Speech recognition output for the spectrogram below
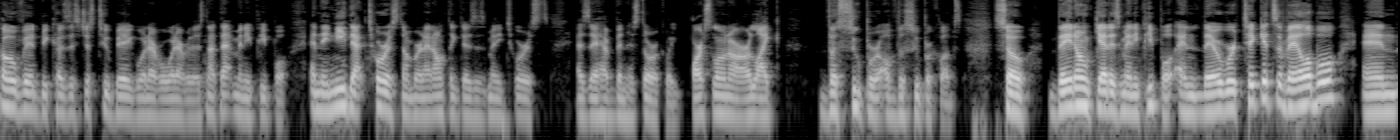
COVID, because it's just too big, whatever, whatever. There's not that many people. And they need that tourist number. And I don't think there's as many tourists as they have been historically. Barcelona are like the super of the super clubs. So they don't get as many people. And there were tickets available. And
